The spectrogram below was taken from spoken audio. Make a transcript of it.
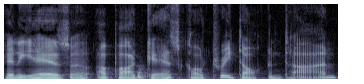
and he has a, a podcast called Tree Talking Time,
